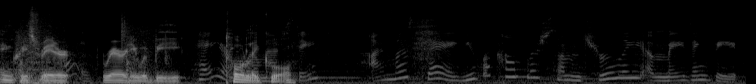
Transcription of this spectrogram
increased rare rarity would be Hey, totally cool. Majesty. I must say, you've accomplished some truly amazing feats,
